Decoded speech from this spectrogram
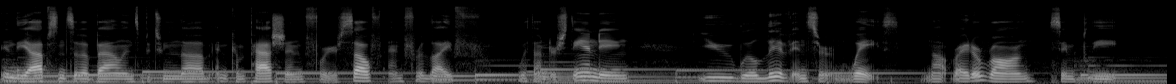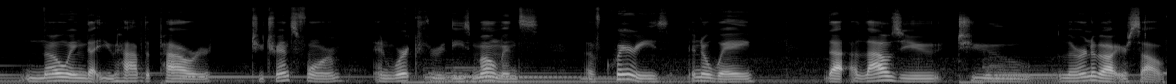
in the absence of a balance between love and compassion for yourself and for life with understanding, you will live in certain ways. Not right or wrong, simply knowing that you have the power to transform and work through these moments of queries in a way that allows you to learn about yourself,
